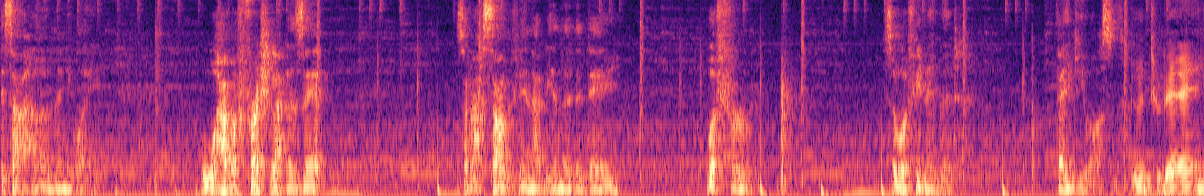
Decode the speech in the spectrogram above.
It's at home anyway. We'll have a fresh Lacazette so that's something at the end of the day. We're through. So we're feeling good. Thank you, Arsenal. Good today.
